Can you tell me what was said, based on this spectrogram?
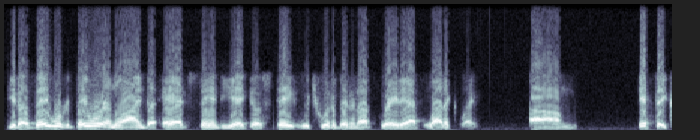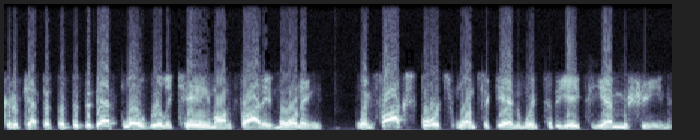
You know, they were they were in line to add San Diego State, which would have been an upgrade athletically. Um, if they could have kept it, the, the, the death blow really came on Friday morning when Fox Sports once again went to the ATM machine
